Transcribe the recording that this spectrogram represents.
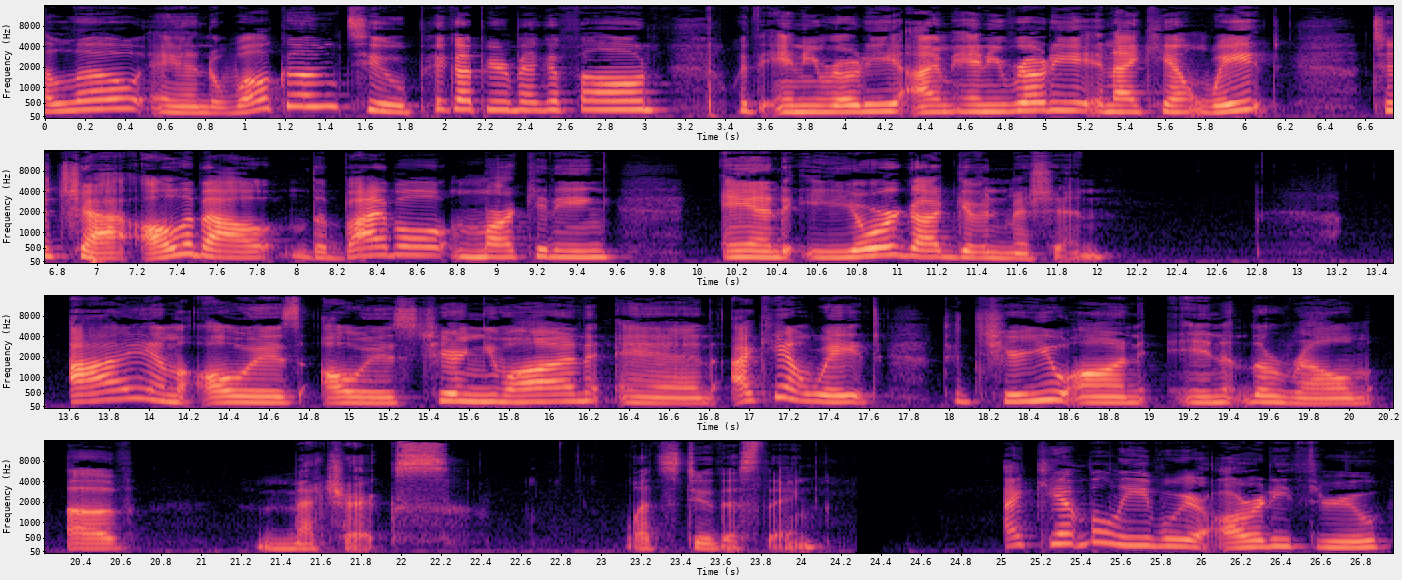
Hello and welcome to Pick Up Your Megaphone with Annie Rohde. I'm Annie Rohde and I can't wait to chat all about the Bible, marketing, and your God given mission. I am always, always cheering you on, and I can't wait to cheer you on in the realm of metrics. Let's do this thing. I can't believe we are already through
